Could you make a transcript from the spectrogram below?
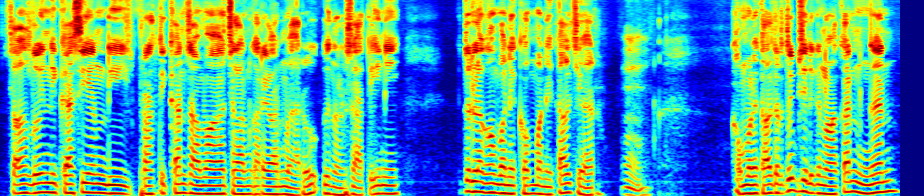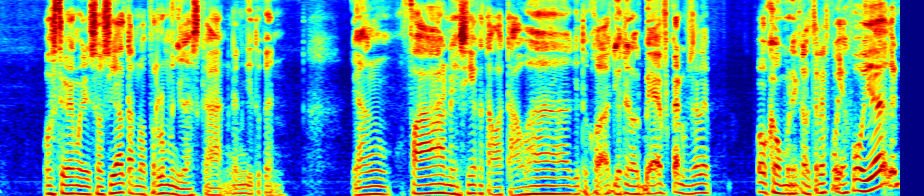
salah satu indikasi yang diperhatikan sama calon karyawan baru generasi saat ini itu adalah company company culture. Hmm. Company culture itu bisa dikenalkan dengan postingan media sosial tanpa perlu menjelaskan kan gitu kan. Yang fun, isinya ketawa-tawa gitu. Kalau jurnal BF kan misalnya oh company culture foya-foya kan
